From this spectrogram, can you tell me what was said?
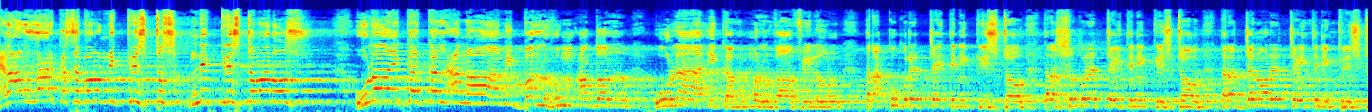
এরা আল্লাহর কাছে বড় নিকৃষ্ট নিকৃষ্ট মানুষ। কাল আদল তারা কুকুরের চাইতে নিকৃষ্ট, তারা শুকুরের চাইতে নিকৃষ্ট, তারা জানোয়ারের চাইতে নিকৃষ্ট।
